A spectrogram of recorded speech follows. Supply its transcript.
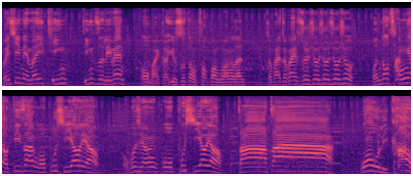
回去你们一停，停止里面！Oh my god！又是这种脱光光的人！走开，走开！咻咻咻咻咻！很多藏药地上，我不需要了！我不想，我不需要呀！炸炸！哇你靠！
